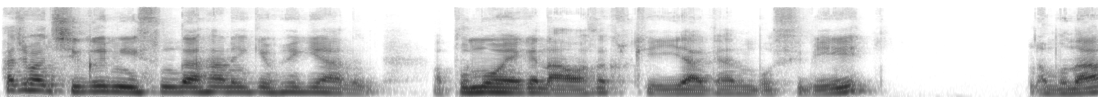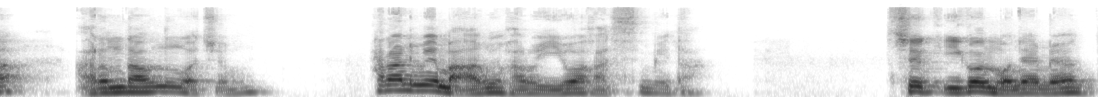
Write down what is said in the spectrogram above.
하지만 지금 이 순간 하나님께 회개하는 부모에게 나와서 그렇게 이야기하는 모습이 너무나 아름다운 거죠. 하나님의 마음이 바로 이와 같습니다. 즉, 이건 뭐냐면,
